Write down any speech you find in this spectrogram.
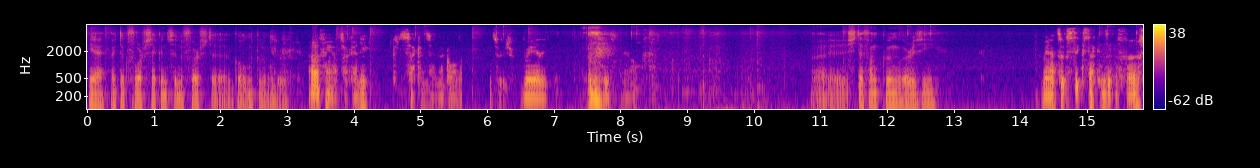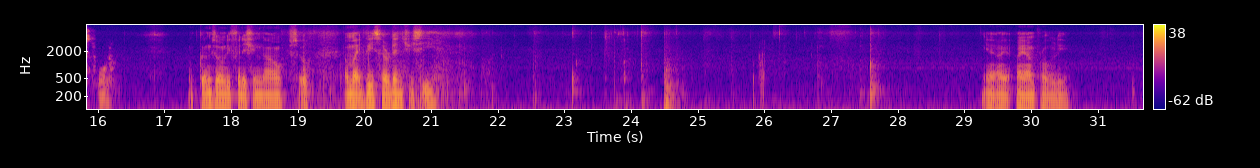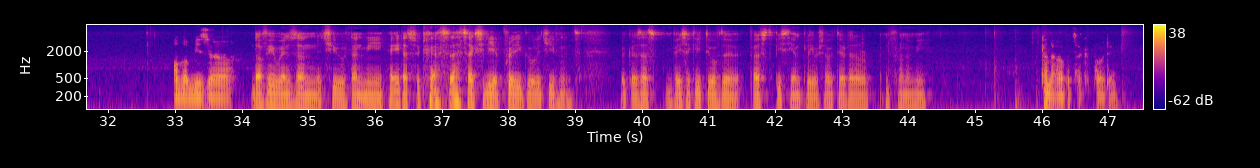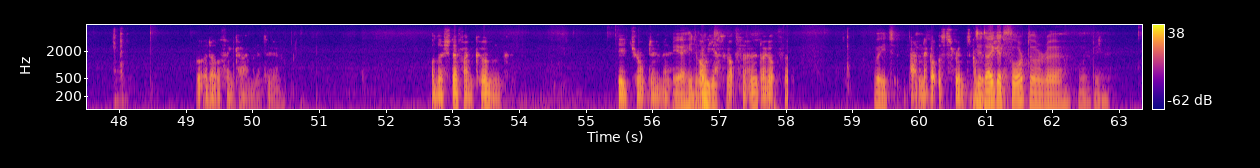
Yeah, I took four seconds in the first uh, golden kilometer. I don't think I took any seconds in the golden, so it's really Pissed me off. Uh, Stefan Kung, where is he? I mean, I took six seconds at the first one. Kung's only finishing now, so I might be her than GC. Yeah, I, I am probably. Although Mizu, Davi wins then it's you, then me. Hey, that's, that's that's actually a pretty cool achievement. Because that's basically two of the best PCM players out there that are in front of me. I kinda hope I take a podium. But I don't think I'm gonna do. Although Stefan Kung he dropped, didn't he? Yeah, he oh, dropped. Oh yes, I got third. I got third. Wait, And I got the sprint. did I get fourth or uh,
